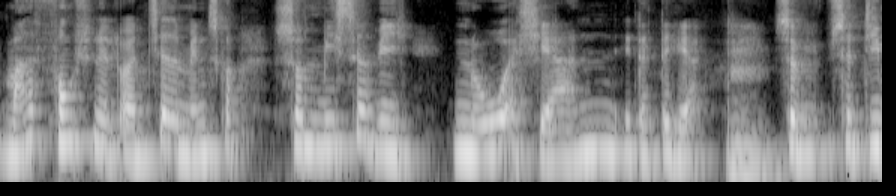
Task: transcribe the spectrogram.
meget funktionelt orienterede mennesker, så misser vi noget af stjernen i dette her. Mm. Så, så de,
